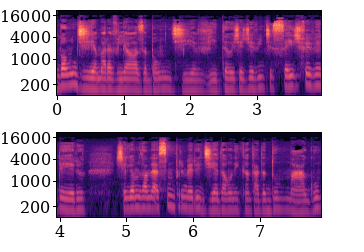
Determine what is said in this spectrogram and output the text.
Bom dia, maravilhosa. Bom dia, vida. Hoje é dia 26 de fevereiro. Chegamos ao 11 dia da onda encantada do Mago,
